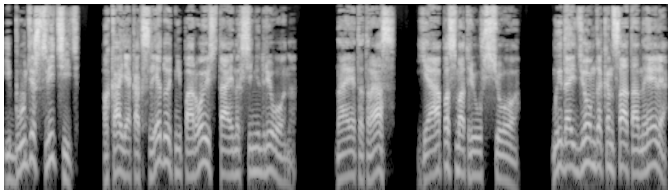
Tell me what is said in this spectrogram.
и будешь светить, пока я как следует не пороюсь в тайнах Синедриона. На этот раз я посмотрю все. Мы дойдем до конца тоннеля,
